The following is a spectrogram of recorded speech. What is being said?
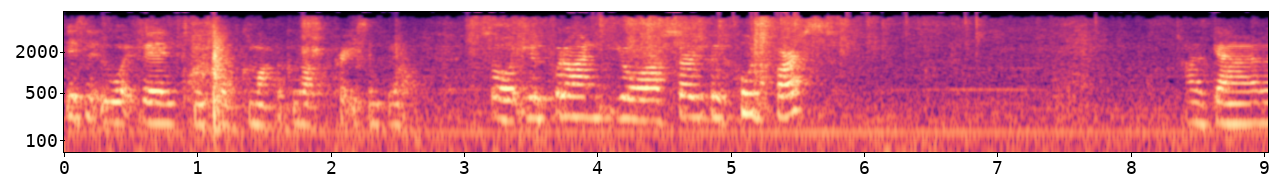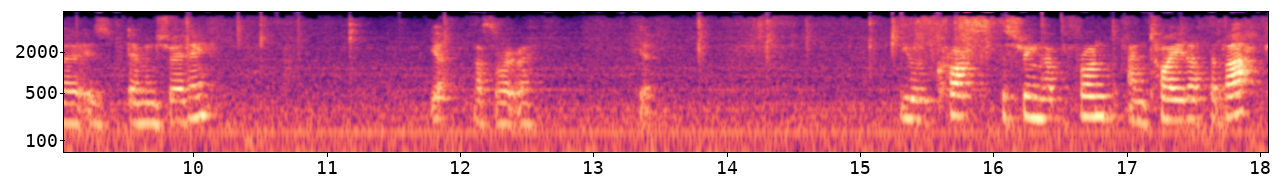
This little white veil needs to come off. It comes off pretty simply. So you'll put on your surgical hood first, as Ghada is demonstrating. Yeah, that's the right way. Yeah. You'll cross the strings at the front and tie it at the back.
